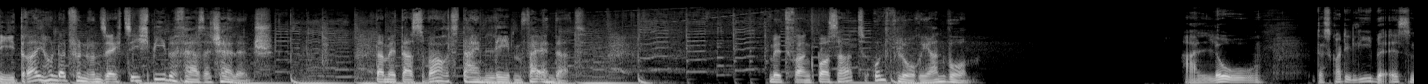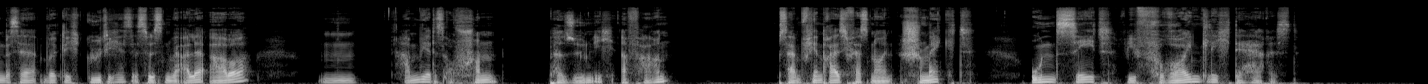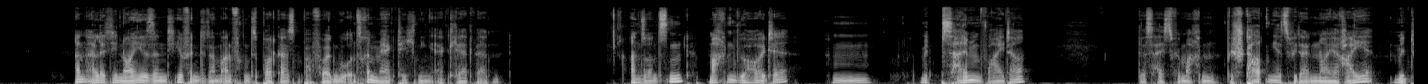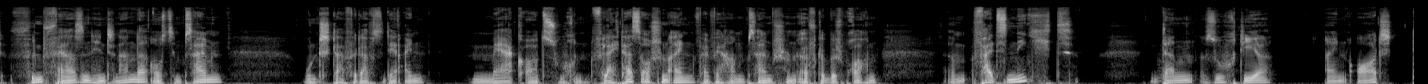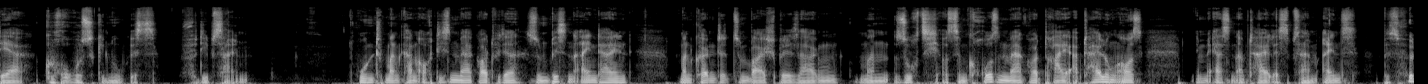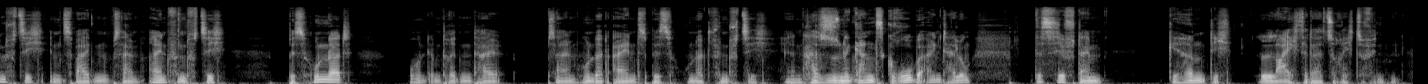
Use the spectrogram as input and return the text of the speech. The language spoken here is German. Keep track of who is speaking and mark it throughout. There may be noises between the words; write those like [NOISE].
Speaker 1: Die 365 Bibelverse Challenge. Damit das Wort dein Leben verändert. Mit Frank Bossart und Florian Wurm.
Speaker 2: Hallo. Dass Gott die Liebe ist und dass er wirklich gütig ist, das wissen wir alle, aber mh, hm, haben wir das auch schon persönlich erfahren? Psalm 34, Vers 9. Schmeckt und seht, wie freundlich der Herr ist. An alle, die neu hier sind, ihr findet am Anfang des Podcasts ein paar Folgen, wo unsere Merktechniken erklärt werden. Ansonsten machen wir heute hm, mit Psalmen weiter. Das heißt, wir machen, wir starten jetzt wieder eine neue Reihe mit fünf Versen hintereinander aus den Psalmen. Und dafür darfst du dir einen Merkort suchen. Vielleicht hast du auch schon einen, weil wir haben Psalmen schon öfter besprochen. Ähm, falls nicht, dann such dir einen Ort, der groß genug ist für die Psalmen. Und man kann auch diesen Merkort wieder so ein bisschen einteilen. Man könnte zum Beispiel sagen, man sucht sich aus dem großen Merkort drei Abteilungen aus. Im ersten Abteil ist Psalm 1 bis 50, im zweiten Psalm 51 bis 100 und im dritten Teil Psalm 101 bis 150. Ja, dann hast du so eine ganz grobe Einteilung. Das hilft deinem Gehirn, dich leichter da zurechtzufinden.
